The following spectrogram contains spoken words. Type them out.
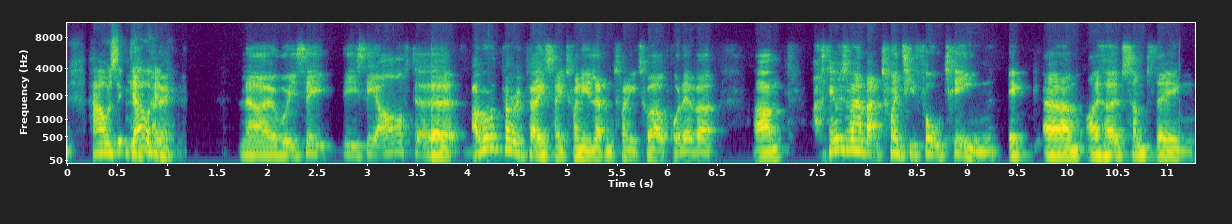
how's it going? No, well, you see, you see, after I would probably say 2011, 2012, whatever. Um, I think it was around about 2014. It, um, I heard something,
